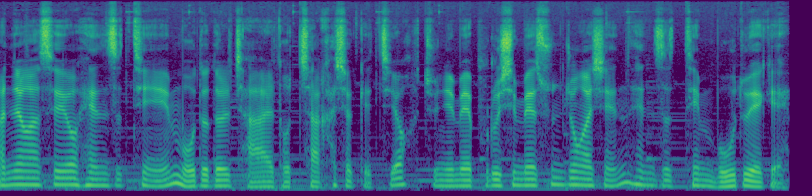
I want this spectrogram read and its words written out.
안녕하세요, 헨스팀. 모두들 잘 도착하셨겠지요? 주님의 부르심에 순종하신 헨스팀 모두에게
